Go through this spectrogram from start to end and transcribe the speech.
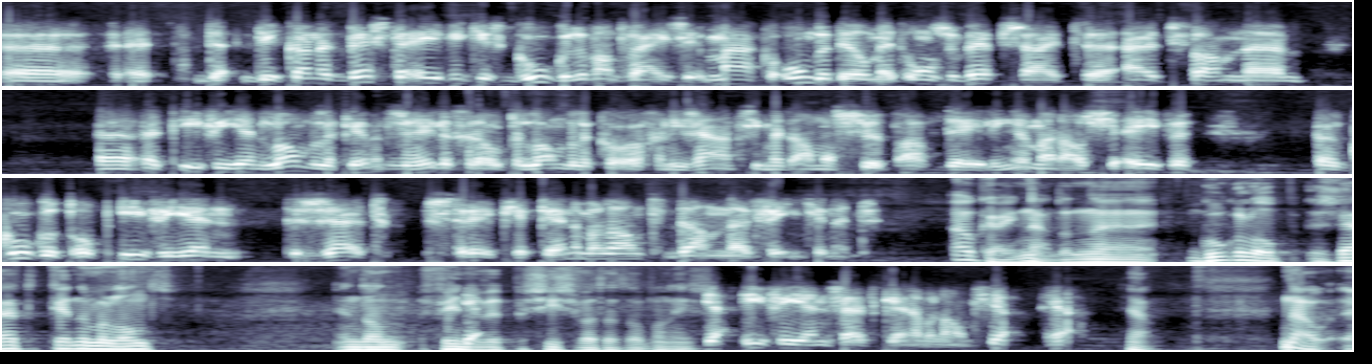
uh, die kan het beste eventjes googlen, want wij maken onderdeel met onze website uit van het IVN landelijk. Hè, want het is een hele grote landelijke organisatie met allemaal subafdelingen. Maar als je even googelt op IVN Zuid-Kennemerland, dan vind je het. Oké, okay, nou dan google op Zuid-Kennemerland en dan vinden ja. we precies wat het allemaal is. Ja, IVN Zuid-Kennemerland, ja, ja. ja. Nou,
